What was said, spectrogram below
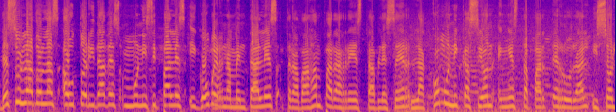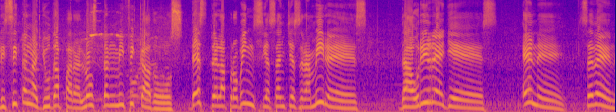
De su lado, las autoridades municipales y gubernamentales trabajan para restablecer la comunicación en esta parte rural y solicitan ayuda para los damnificados. Desde la provincia Sánchez Ramírez, Dauri Reyes, NCDN.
